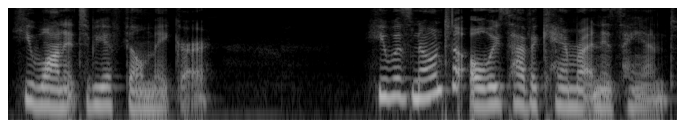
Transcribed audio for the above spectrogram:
he wanted to be a filmmaker. He was known to always have a camera in his hand.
